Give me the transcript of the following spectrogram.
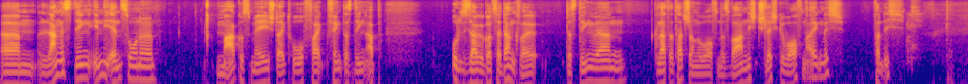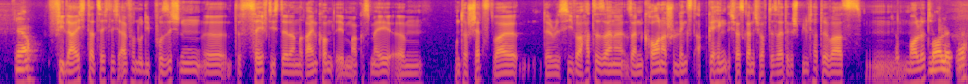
Ähm, langes Ding in die Endzone. Markus May steigt hoch, fängt das Ding ab. Und ich sage Gott sei Dank, weil das Ding wäre ein glatter Touchdown geworfen. Das war nicht schlecht geworfen eigentlich, fand ich. Ja. Vielleicht tatsächlich einfach nur die Position äh, des Safeties, der dann reinkommt, eben Marcus May, ähm, unterschätzt, weil der Receiver hatte seine, seinen Corner schon längst abgehängt. Ich weiß gar nicht, wer auf der Seite gespielt hatte. War es Mollet? Morlet, ne?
